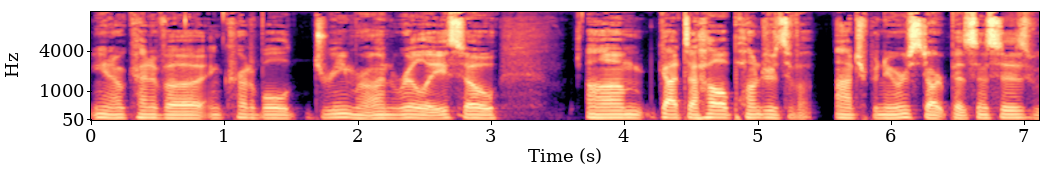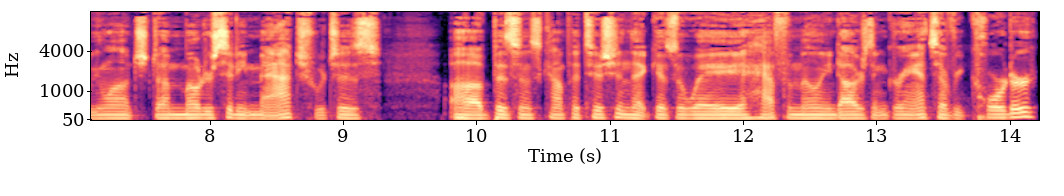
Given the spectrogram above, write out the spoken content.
you know, kind of a incredible dream run, really. So, um, got to help hundreds of entrepreneurs start businesses. We launched um, Motor City Match, which is a business competition that gives away half a million dollars in grants every quarter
